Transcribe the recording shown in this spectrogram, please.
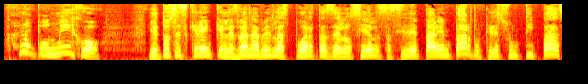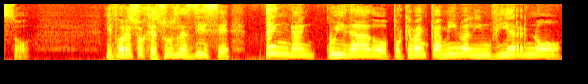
Bueno, pues mi hijo, y entonces creen que les van a abrir las puertas de los cielos así de par en par, porque eres un tipazo. Y por eso Jesús les dice, tengan cuidado, porque van camino al infierno.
